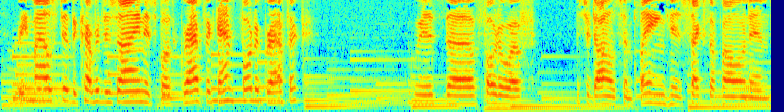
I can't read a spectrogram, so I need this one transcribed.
Reid Miles did the cover design. It's both graphic and photographic, with a photo of Mr. Donaldson playing his saxophone and,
